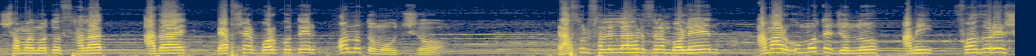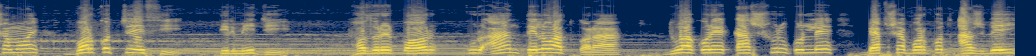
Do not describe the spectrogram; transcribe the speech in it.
সময় মতো সালাত আদায়, ব্যবসার বরকতের অন্যতম উৎস। রাসুল সাল্লাহ সাল্লাম বলেন, আমার উম্মতের জন্য আমি ফজরের সময় বরকত চেয়েছি। তিরমিজি, ফজরের পর কুরআন তেলাওয়াত করা। দোয়া করে কাজ শুরু করলে ব্যবসা বরকত আসবেই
